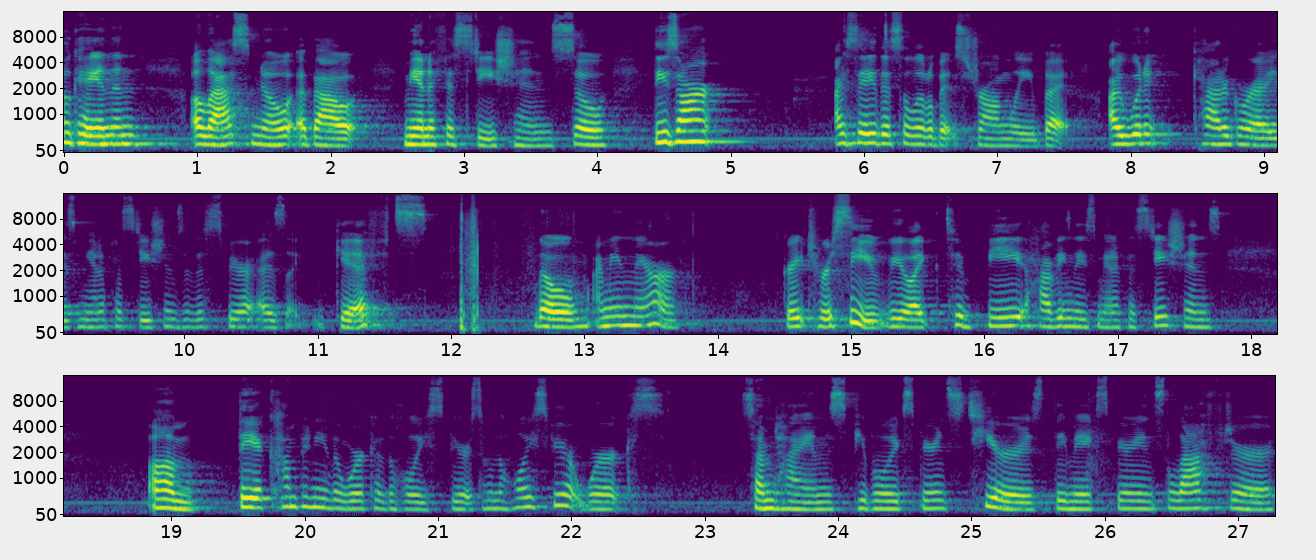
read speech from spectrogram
Okay, and then a last note about manifestations. So these aren't, I say this a little bit strongly, but I wouldn't categorize manifestations of the Spirit as like gifts, though, I mean, they are great to receive. We like to be having these manifestations. Um, they accompany the work of the Holy Spirit. So when the Holy Spirit works, sometimes people experience tears, they may experience laughter,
